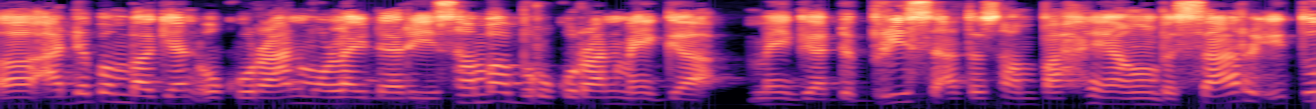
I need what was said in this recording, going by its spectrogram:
uh, ada pembagian ukuran mulai dari sampah berukuran mega, mega debris atau sampah yang besar itu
